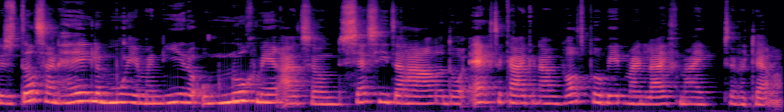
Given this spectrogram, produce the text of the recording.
Dus dat zijn hele mooie manieren om nog meer uit zo'n sessie te halen door echt te kijken naar wat probeert mijn lijf mij te vertellen.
